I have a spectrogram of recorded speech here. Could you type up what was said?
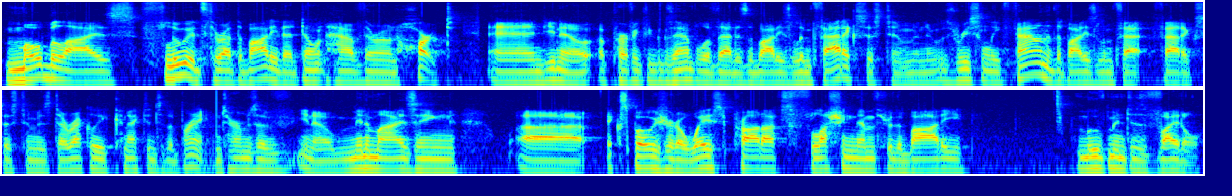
mobilize fluids throughout the body that don't have their own heart. And you know, a perfect example of that is the body's lymphatic system. And it was recently found that the body's lymphatic system is directly connected to the brain in terms of you know minimizing uh, exposure to waste products, flushing them through the body, movement is vital.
